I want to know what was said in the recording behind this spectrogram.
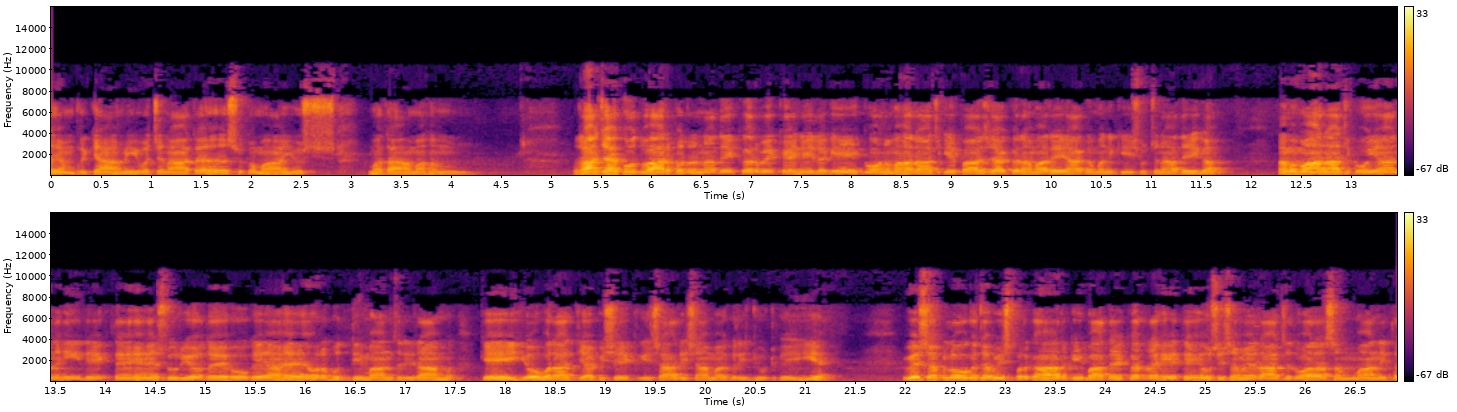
अयं पृच्छामि वचनात् सुखमायुष्मतामहम्। राजा को द्वार पर न देकर वे कहने लगे, कौन महाराज के पास जाकर हमारे आगमन की सूचना देगा? हम महाराज को यहाँ नहीं देखते हैं, सूर्योदय हो गया है और बुद्धिमान श्री राम के योग राज्याभिषेक की सारी सामग्री जुट गई है। वे सब लोग जब इस प्रकार की बातें कर रहे थे, उसी समय राज द्वारा सम्मानित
